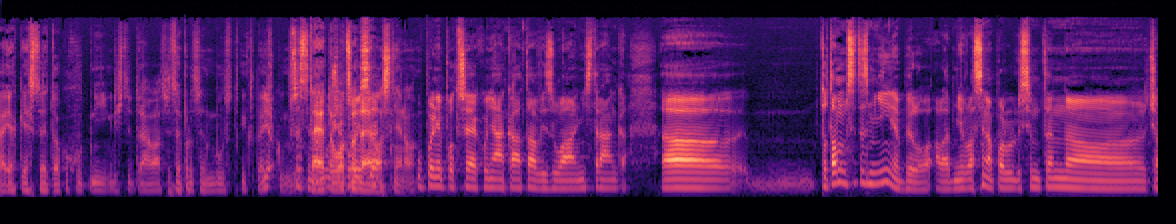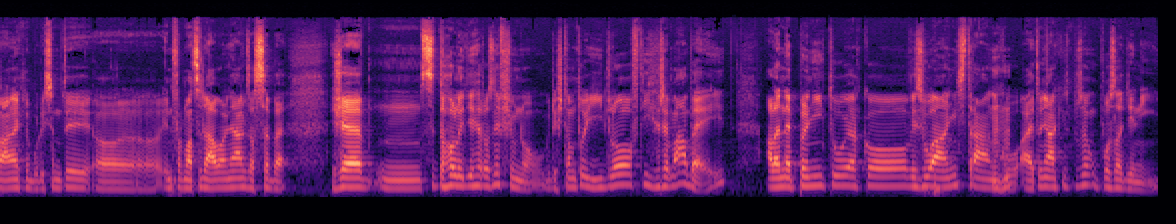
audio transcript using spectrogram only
jak jestli je to jako chutný, když ti dává 30% boost k XP. Přesně, to je to, o co jde vlastně. No. Úplně potřebuje jako nějaká ta vizuální stránka. Uh, to tam sice zmínění nebylo, ale mě vlastně napadlo, když jsem ten uh, článek nebo když jsem ty uh, informace dával nějak za sebe, že um, si toho lidi hrozně všimnou, když tam to jídlo v té hře má být, ale neplní tu jako vizuální stránku mm-hmm. a je to nějakým způsobem upozaděný.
